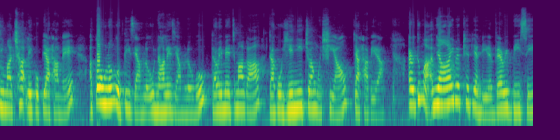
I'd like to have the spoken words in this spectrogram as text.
ဒီမှာ chart လေးကိုပြထားမယ်အကုန်လုံးကိုသိစရာမလိုဘူးနားလဲစရာမလိုဘူးဒါပေမဲ့ကျမကဒါကိုရင်းနှီးကျွမ်းဝင်ရှိအောင်ပြထားပေးတာအဲ့တော့သူမှအများကြီးပဲဖြစ်ပြနေတဲ့ very busy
